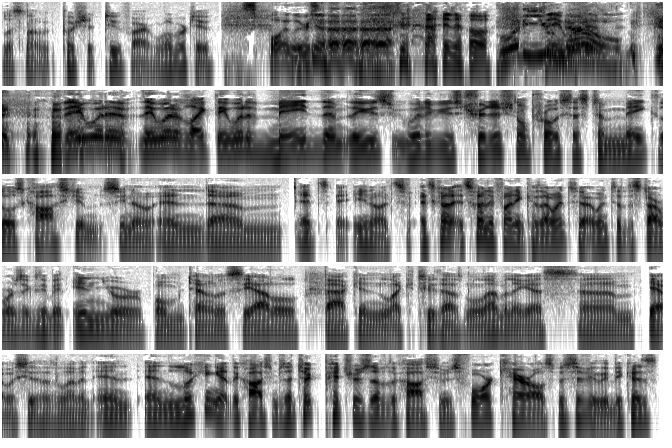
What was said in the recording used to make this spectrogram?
Let's not push it too far. World War Two. Spoilers. I know. What do you they know? they would have they would have like they would have made them. They used would have used traditional process to make those costumes. You know, and um, it's you know it's it's kind of it's kind of funny because I went to I went to the Star Wars exhibit in your hometown of Seattle back in like 2011, I guess. Um, yeah, it was 2011, and and looking at the costumes, I took pictures of the costumes for Carol specifically because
